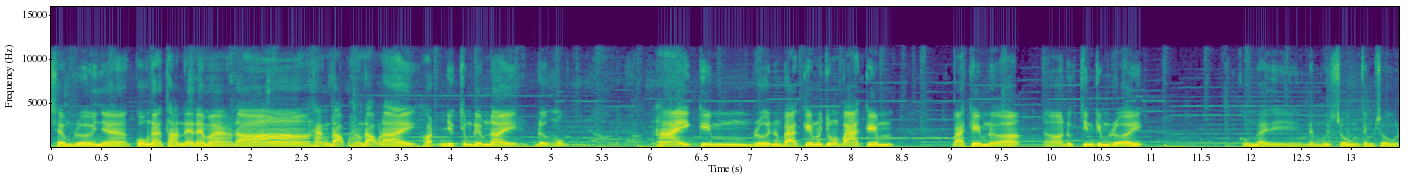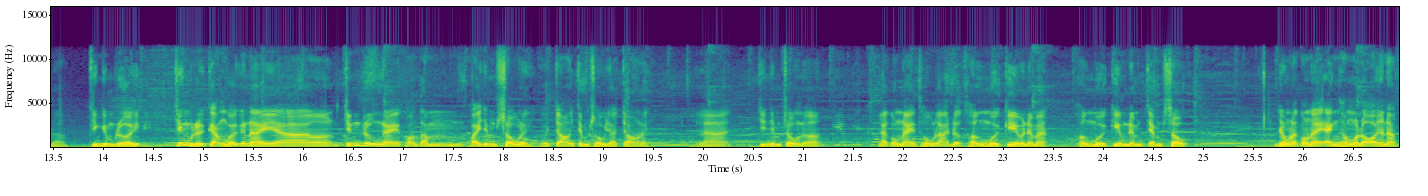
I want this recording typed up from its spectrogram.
sớm rưỡi rồi nha. Cuốn đạt thành này anh em à. Đó, hàng độc hàng độc đây. Hot nhất trong đêm nay, được một, hai kim rưỡi đến 3 kim, nói chung là 3 kim ba kim nữa. Đó được 9 kim rưỡi. Cuốn này thì 50 xu 100 xu đó. 9 kim rưỡi. 9 kim rưỡi cộng với cái này à, uh, 9 rương này khoảng tầm 700 xu đi. Thôi cho 100 xu cho cho đây là 900 xu nữa. Là con này thu lại được hơn 10 kim anh em à. Hơn 10 kim 500 xu. Nói chung là con này anh không có lỗ nha nam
